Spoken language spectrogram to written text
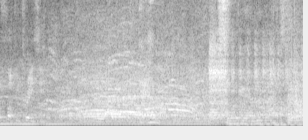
go fucking crazy.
